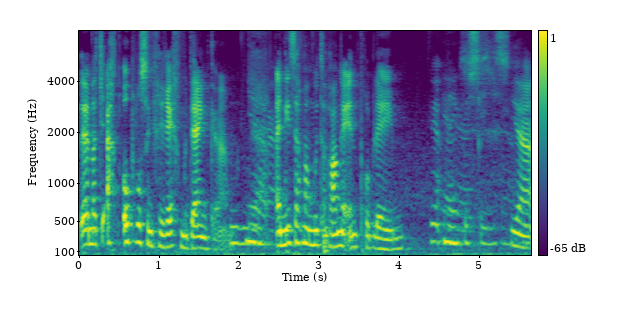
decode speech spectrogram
en dat je echt oplossinggericht moet denken. Mm-hmm. En niet zeg maar moet hangen in het probleem. Ja, ja precies. Ja.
